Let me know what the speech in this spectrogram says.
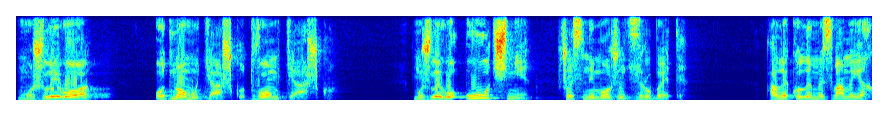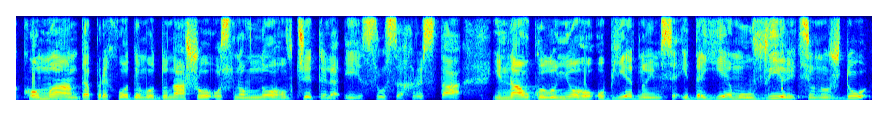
Можливо, одному тяжко, двом тяжко. Можливо, учні щось не можуть зробити. Але коли ми з вами, як команда, приходимо до нашого основного вчителя Ісуса Христа і навколо Нього об'єднуємося і даємо у вірі цю нужду,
